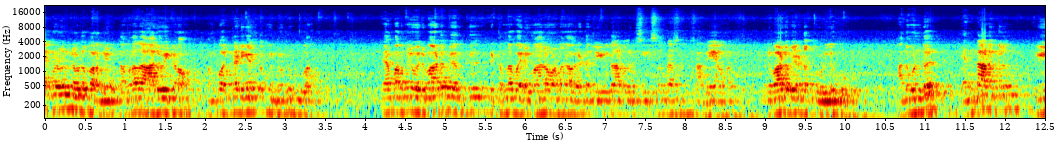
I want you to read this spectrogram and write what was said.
എപ്പോഴും എന്നോട് പറഞ്ഞു നമ്മളത് ആലോചിക്കണം? നമുക്ക് ഒറ്റയടിക്കായിട്ട് മുന്നോട്ട് പോവാം. ഞാൻ പറഞ്ഞു ഒരുപാട് പേർക്ക് കിട്ടുന്ന വരുമാനമാണ് അവരുടെ ജീവിതമാണ് ഒരു സീസണിന്റെ സമയമാണ്. ഒരുപാട് പേരുടെ തൊഴിൽ പോകും. അതുകൊണ്ട് എന്താണെങ്കിലും ഈ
